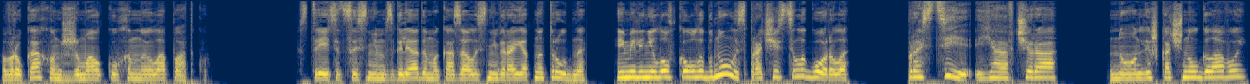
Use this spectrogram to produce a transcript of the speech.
В руках он сжимал кухонную лопатку. Встретиться с ним взглядом оказалось невероятно трудно. Эмили неловко улыбнулась, прочистила горло. «Прости, я вчера...» Но он лишь качнул головой.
